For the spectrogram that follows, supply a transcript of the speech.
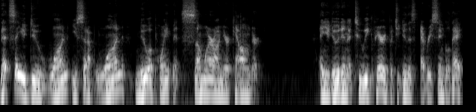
Let's say you do one, you set up one new appointment somewhere on your calendar and you do it in a two week period, but you do this every single day.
